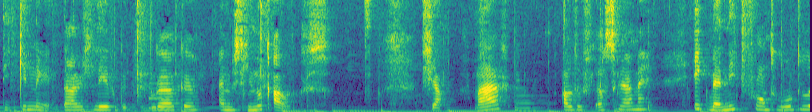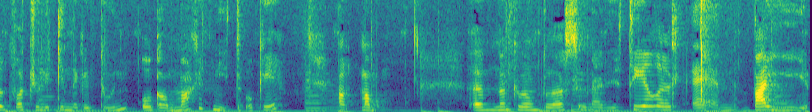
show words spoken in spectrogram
die kinderen in het dagelijks leven kunnen gebruiken. En misschien ook ouders. Dus ja, maar ouders luisteren naar mij. Ik ben niet verantwoordelijk wat jullie kinderen doen, ook al mag het niet, oké? Maar, maar bon. Um, dank u wel om te luisteren naar deze trailer en bye!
